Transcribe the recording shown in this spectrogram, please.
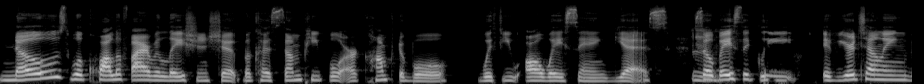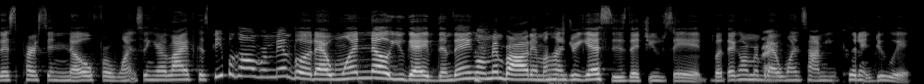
"No's will qualify a relationship because some people are comfortable with you always saying yes." So Mm, basically, if you're telling this person no for once in your life, because people gonna remember that one no you gave them. They ain't gonna remember all them hundred yeses that you said, but they're gonna remember right. that one time you couldn't do it.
